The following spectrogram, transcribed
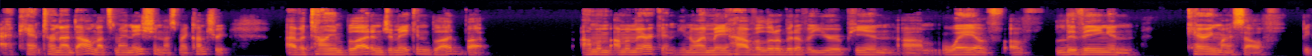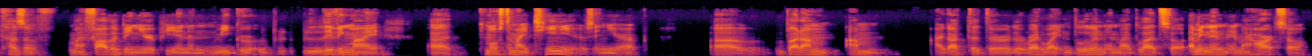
I can't turn that down. That's my nation. That's my country. I have Italian blood and Jamaican blood, but I'm I'm American. You know, I may have a little bit of a European um, way of of living and carrying myself because of my father being European and me grew, living my uh, most of my teen years in Europe. Uh, but I'm I'm I got the the, the red, white, and blue in, in my blood. So I mean, in, in my heart. So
